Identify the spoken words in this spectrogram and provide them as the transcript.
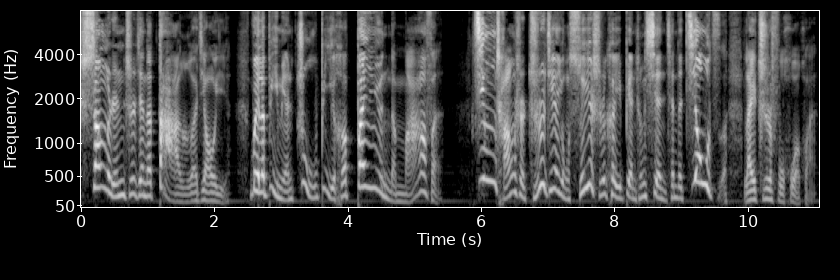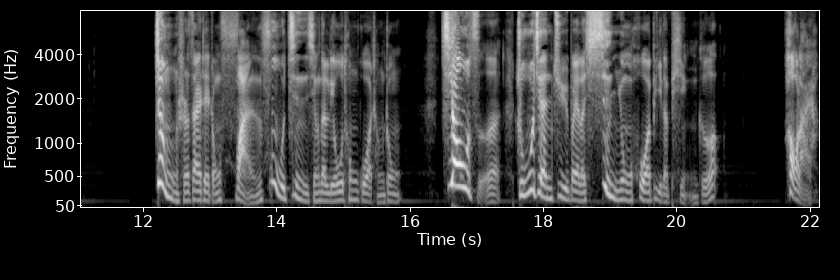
商人之间的大额交易，为了避免铸币和搬运的麻烦，经常是直接用随时可以变成现钱的交子来支付货款。正是在这种反复进行的流通过程中，交子逐渐具备了信用货币的品格。后来啊，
